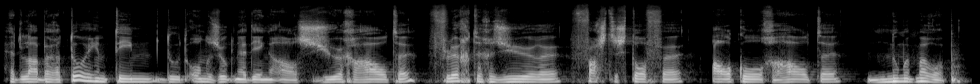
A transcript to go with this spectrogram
Het laboratoriumteam doet onderzoek naar dingen als zuurgehalte, vluchtige zuren, vaste stoffen, alcoholgehalte, noem het maar op.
